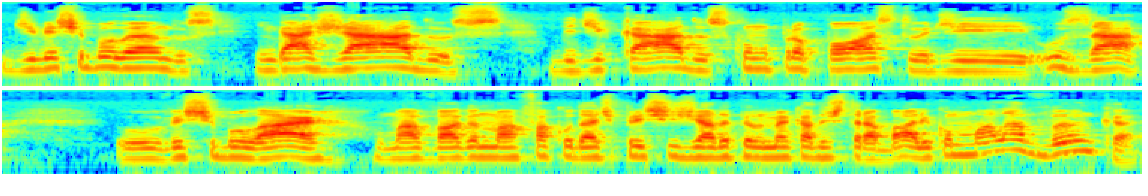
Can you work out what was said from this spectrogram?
de vestibulandos engajados, dedicados com o propósito de usar o vestibular, uma vaga numa faculdade prestigiada pelo mercado de trabalho, como uma alavanca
